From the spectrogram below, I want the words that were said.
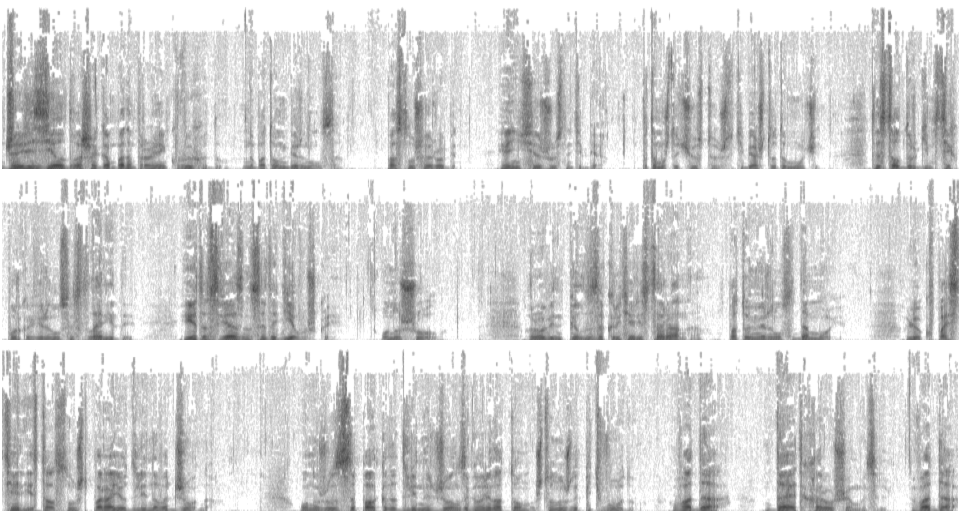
Джерри сделал два шага по направлению к выходу, но потом обернулся. «Послушай, Робин, я не сержусь на тебя, потому что чувствую, что тебя что-то мучит. Ты стал другим с тех пор, как вернулся из Флориды, и это связано с этой девушкой». Он ушел. Робин пил до закрытия ресторана, потом вернулся домой. Лег в постель и стал слушать по радио Длинного Джона. Он уже засыпал, когда Длинный Джон заговорил о том, что нужно пить воду. Вода. Да, это хорошая мысль. Вода.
